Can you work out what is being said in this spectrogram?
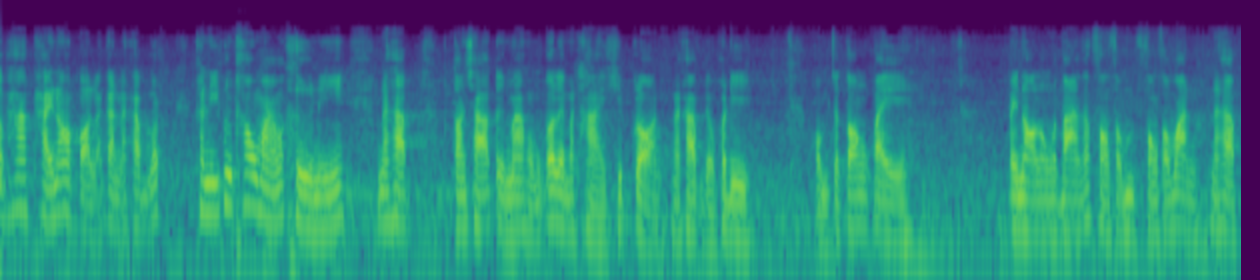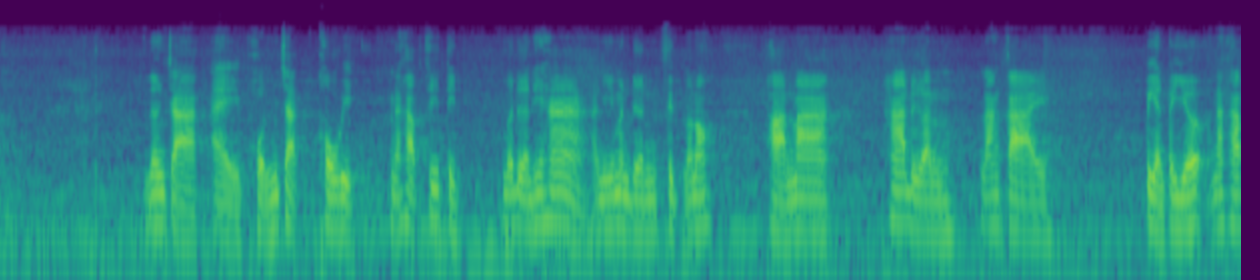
สภาพภายนอกก่อนแล้วกันนะครับรถคันนี้เพิ่งเข้ามาเมื่อคืนนี้นะครับ ตอนเช้าตื่นมาผมก็เลยมาถ่ายคลิปก่อนนะครับ เดี๋ยวพอดีผมจะต้องไปไปนอนโรงพยาบาลสักสองสามสองสามวันนะครับ เนื่องจากไอ้ผลจากโควิดนะครับที่ติดเมื่อเดือนที่ 5 อันนี้มันเดือน 10 แล้วเนาะผ่านมา 5 เดือนร่างกายเปลี่ยนไปเยอะนะครับ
